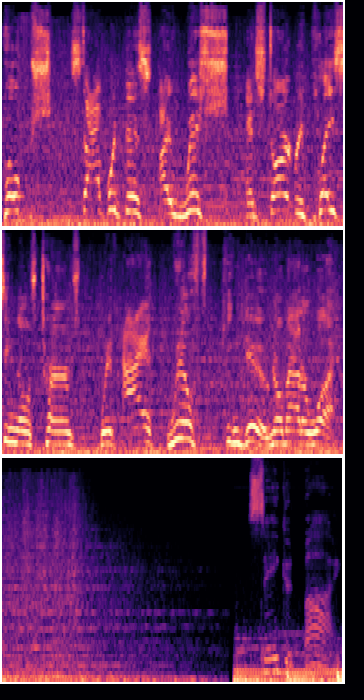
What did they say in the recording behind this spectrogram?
hope, sh- stop with this I wish, and start replacing those terms with I will fucking do no matter what. Say goodbye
